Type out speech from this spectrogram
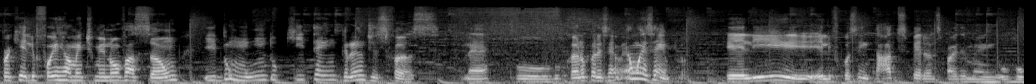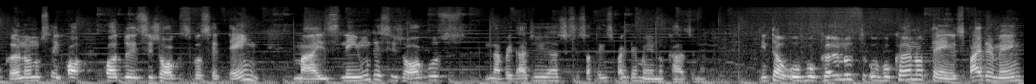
porque ele foi realmente uma inovação e do mundo que tem grandes fãs, né? O Vulcano, por exemplo, é um exemplo. Ele, ele ficou sentado esperando Spider-Man. O Vulcano, eu não sei qual, qual desses jogos você tem, mas nenhum desses jogos, na verdade, acho que você só tem Spider-Man no caso, né? Então, o Vulcano, o Vulcano tem o Spider-Man,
